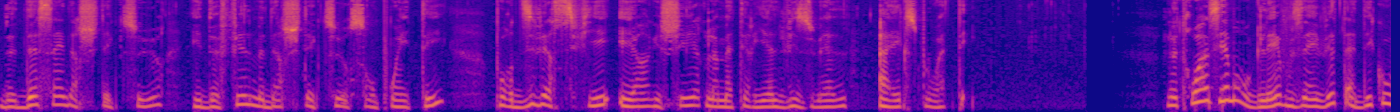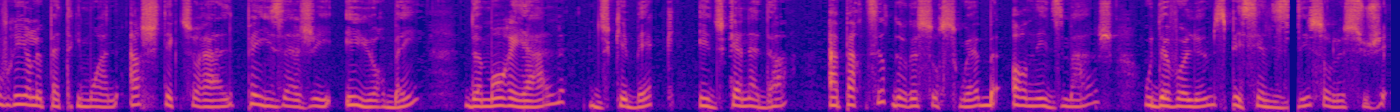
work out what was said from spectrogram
de dessins d'architecture et de films d'architecture sont pointées pour diversifier et enrichir le matériel visuel à exploiter. Le troisième onglet vous invite à découvrir le patrimoine architectural, paysager et urbain de Montréal, du Québec et du Canada à partir de ressources web ornées d'images ou de volumes spécialisés sur le sujet.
